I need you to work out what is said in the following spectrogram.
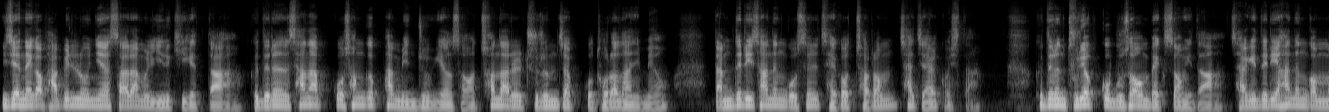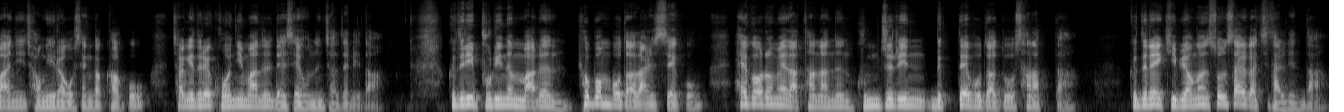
이제 내가 바빌로니아 사람을 일으키겠다. 그들은 사납고 성급한 민족이어서 천하를 주름잡고 돌아다니며 남들이 사는 곳을 제 것처럼 차지할 것이다. 그들은 두렵고 무서운 백성이다. 자기들이 하는 것만이 정의라고 생각하고 자기들의 권위만을 내세우는 자들이다. 그들이 부리는 말은 표범보다 날쌔고 해걸음에 나타나는 굶주린 늑대보다도 사납다. 그들의 기병은 쏜살같이 달린다.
